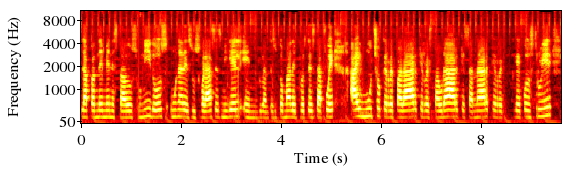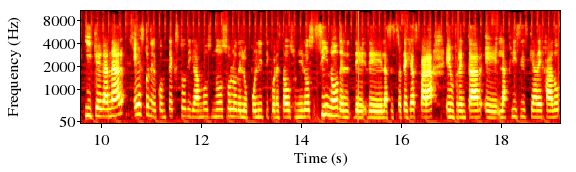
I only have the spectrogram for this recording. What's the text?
la pandemia en Estados Unidos. Una de sus frases Miguel en durante su toma de protesta fue hay mucho que reparar, que restaurar, que sanar, que, reconstruir y que ganar esto en el contexto, digamos, no solo de lo político en Estados Unidos, sino de, las estrategias para enfrentar eh, la crisis que ha dejado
